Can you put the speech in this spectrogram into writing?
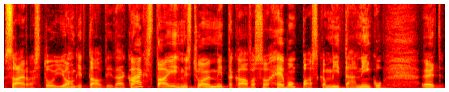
sairastuu johonkin tautiin. Tai 800 ihmistä Suomen mittakaavassa on hevon paska mitään. Niin kuin, et,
